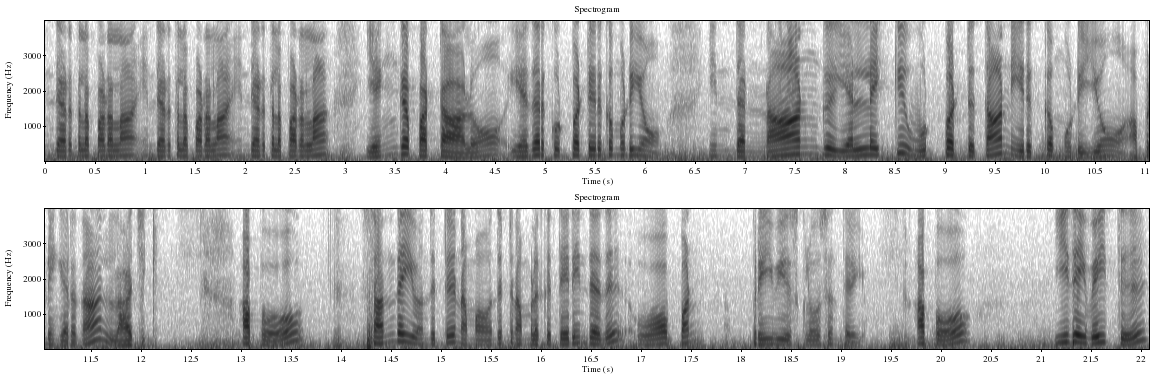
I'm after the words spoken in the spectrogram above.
இந்த இடத்துல படலாம் இந்த இடத்துல படலாம் இந்த இடத்துல படலாம். எங்கே பட்டாலும் எதற்குட்பட்டு இருக்க முடியும்? இந்த நான்கு எல்லைக்கு உட்பட்டு தான் இருக்க முடியும் அப்படிங்கிறது தான் லாஜிக் அப்போது சந்தை வந்துட்டு நம்ம வந்துட்டு நம்மளுக்கு தெரிந்தது ஓப்பன் ப்ரீவியஸ் க்ளோஸ்ன்னு தெரியும். அப்போது இதை வைத்து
